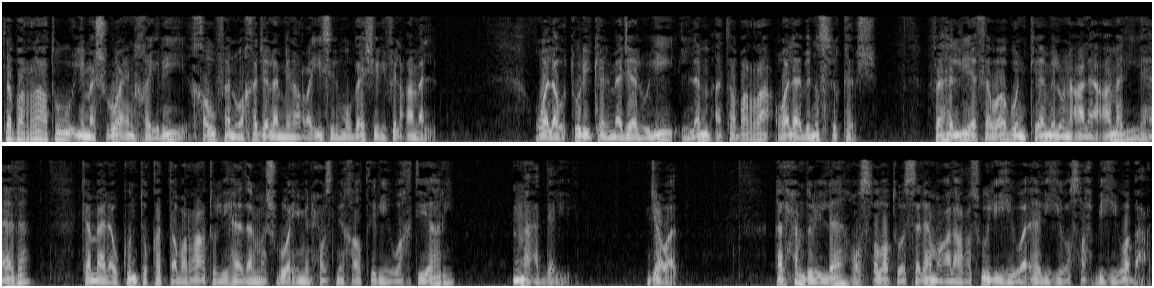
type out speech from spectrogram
تبرعت لمشروع خيري خوفا وخجلا من الرئيس المباشر في العمل. ولو ترك المجال لي لم أتبرع ولا بنصف قرش. فهل لي ثواب كامل على عملي هذا؟ كما لو كنت قد تبرعت لهذا المشروع من حسن خاطري واختياري مع الدليل. جواب الحمد لله والصلاة والسلام على رسوله وآله وصحبه وبعد.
